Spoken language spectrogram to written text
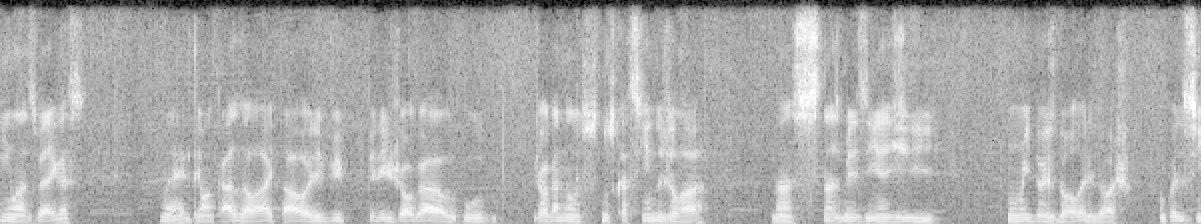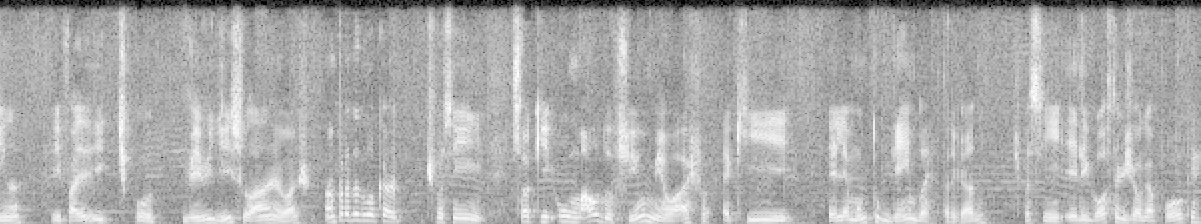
em Las Vegas, né? Ele tem uma casa lá e tal. Ele, ele joga o, joga nos, nos cassinos de lá, nas, nas mesinhas de 1 e 2 dólares, eu acho. Uma coisa assim, né? E faz, e, tipo, vive disso lá, né, eu acho. É uma parada louca, tipo assim. Só que o mal do filme, eu acho, é que ele é muito gambler, tá ligado? Tipo assim, ele gosta de jogar poker,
